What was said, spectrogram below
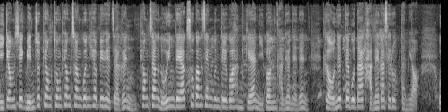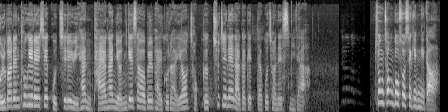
이경식 민주평통 평창군 협의회장은 평창 노인대학 수강생분들과 함께한 이번 강연에는 그 어느 때보다 감회가 새롭다며 올바른 통일의식 고취를 위한 다양한 연계 사업을 발굴하여 적극 추진해 나가겠다고 전했습니다. 충청도 소식입니다.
